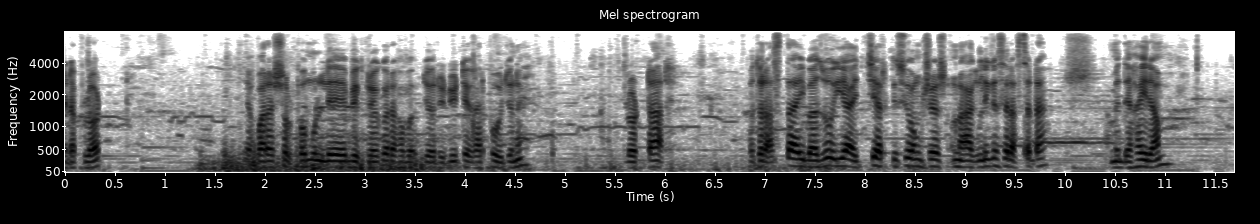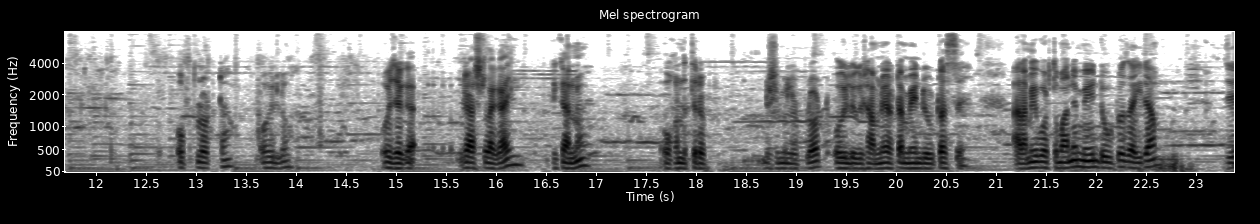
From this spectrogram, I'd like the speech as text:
এটা প্লট এবারে স্বল্প মূল্যে বিক্রয় করা হবে জরুরি টাকার প্রয়োজনে। প্লটটার হয়তো রাস্তা এই বাজু ইয়া ইচ্ছে আর কিছু অংশ আগলি গেছে রাস্তাটা, আমি দেখাইরাম। ও প্লটটা ওইল, ওই জায়গা গাছ লাগাই, এখানে, ওখানে তেরো ডিসিমিলের প্লট ওই লোকের সামনে একটা মেইন রুট আছে। আর আমি বর্তমানে মেইন রুটও যাইরাম, যে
